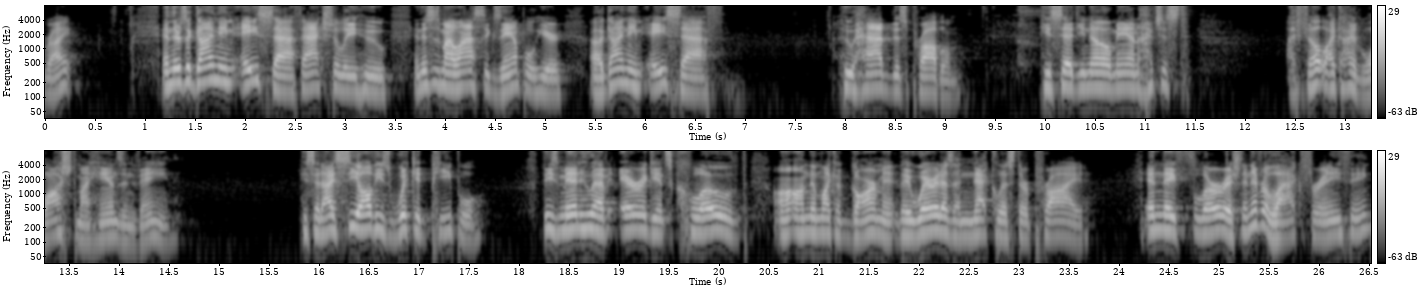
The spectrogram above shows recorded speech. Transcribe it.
Right? And there's a guy named Asaph, actually, who, and this is my last example here, a guy named Asaph who had this problem. He said, You know, man, I just, I felt like I had washed my hands in vain. He said, I see all these wicked people, these men who have arrogance clothed on them like a garment. They wear it as a necklace, their pride. And they flourish. They never lack for anything.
